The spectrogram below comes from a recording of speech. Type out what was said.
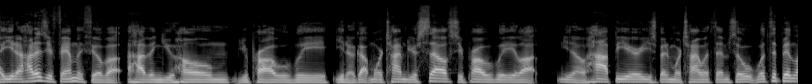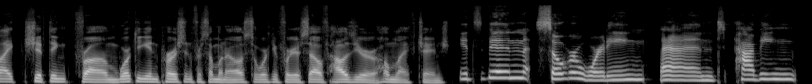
You know, how does your family feel about having you home? You probably, you know, got more time to yourself. So you're probably a lot you know, happier, you spend more time with them. So what's it been like shifting from working in person for someone else to working for yourself? How's your home life changed? It's been so rewarding and having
